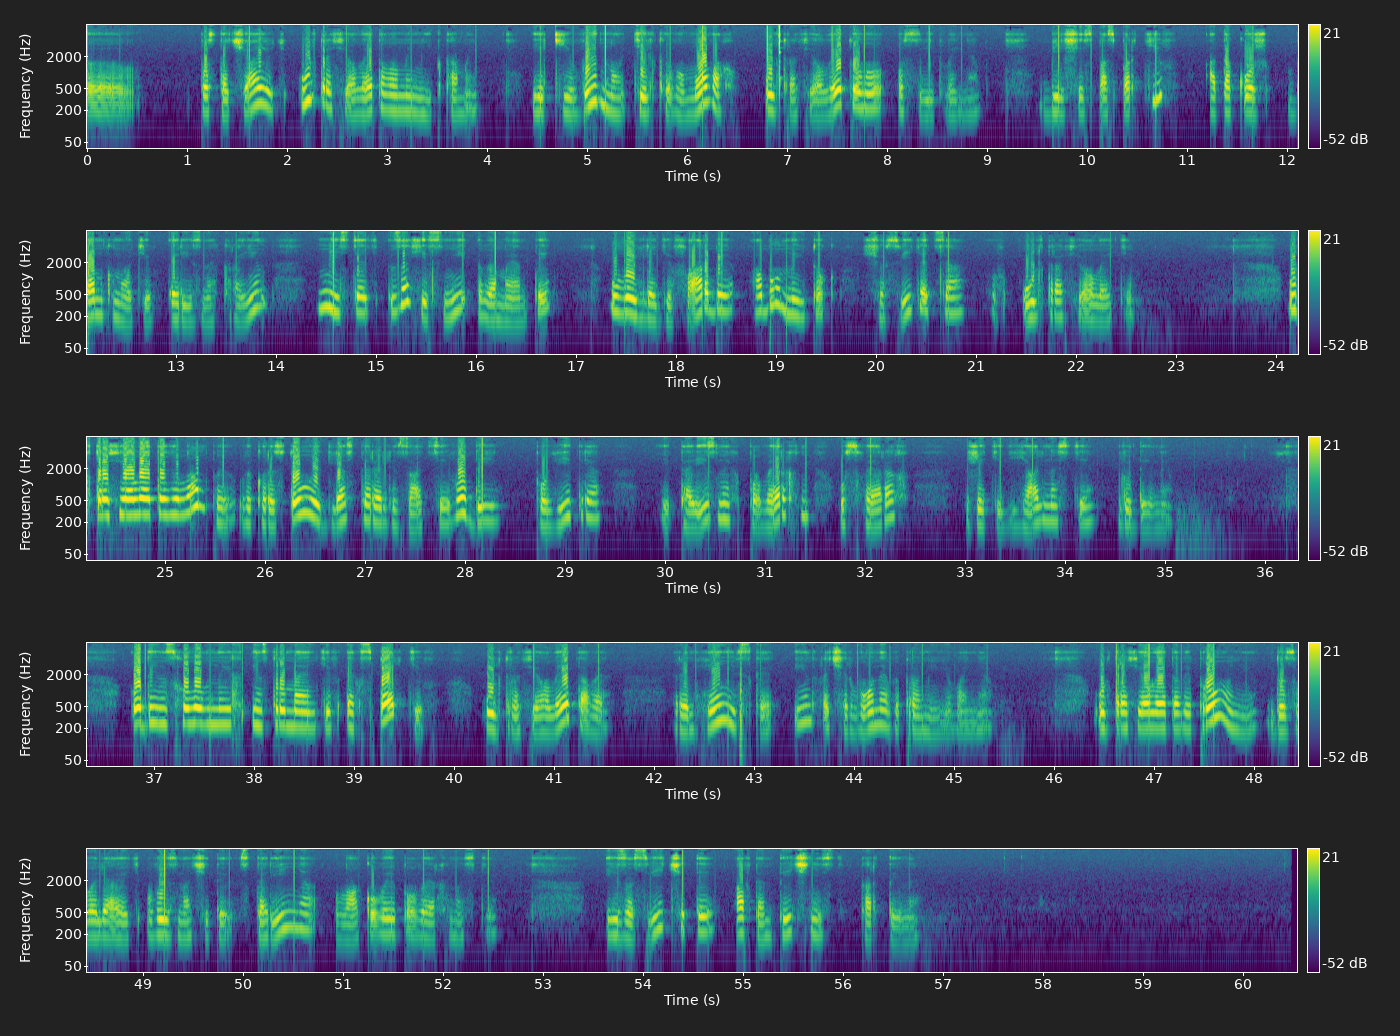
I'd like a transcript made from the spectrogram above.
е, постачають ультрафіолетовими мітками, які видно тільки в умовах ультрафіолетового освітлення. Більшість паспортів, а також банкнотів різних країн містять захисні елементи у вигляді фарби або ниток, що світяться в ультрафіолеті. Ультрафіолетові лампи використовують для стерилізації води, повітря та різних поверхень у сферах життєдіяльності людини. Один з головних інструментів експертів ультрафіолетове, рентгенівське і інфрачервоне випромінювання. Ультрафіолетові промені дозволяють визначити старіння лакової поверхності і засвідчити автентичність картини.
